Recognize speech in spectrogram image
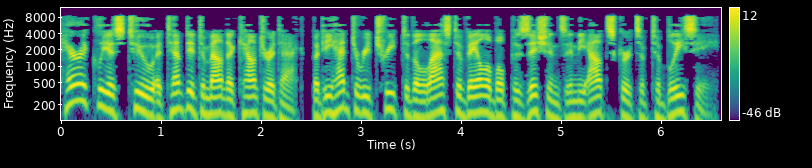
Heraclius II attempted to mount a counterattack, but he had to retreat to the last available positions in the outskirts of Tbilisi.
